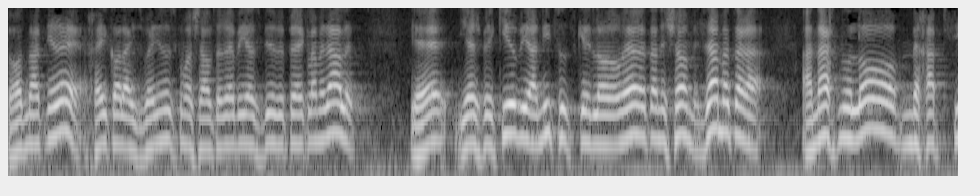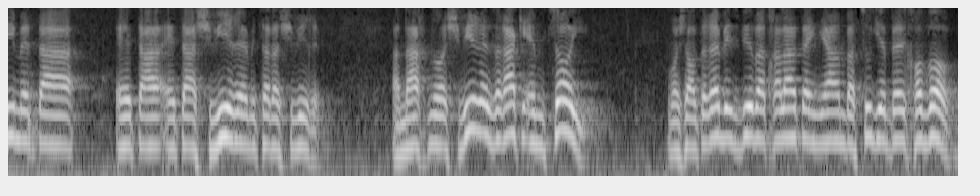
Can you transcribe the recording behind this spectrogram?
ועוד מעט נראה, אחרי כל ההזבנינוס, כמו שאלתר רבי יסביר בפרק ל"א, יש בקירבי הניצוץ כדי לעורר את הנשומת, זה המטרה. אנחנו לא מחפשים את, ה, את, ה, את השבירה מצד השבירה. אנחנו, השבירה זה רק אמצוי, כמו שאלתר רבי הסביר בהתחלת העניין בסוגיה ברחובוב.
